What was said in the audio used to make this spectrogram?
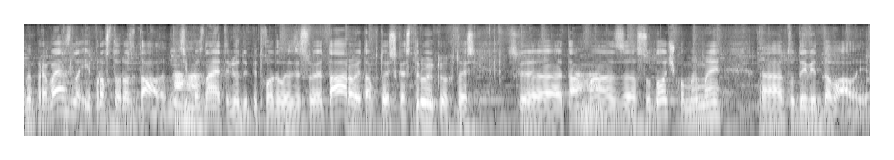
ми привезли і просто роздали. Ну, типу, знаєте, люди підходили зі своєю тарою, там хтось з кастрюлькою, хтось з, е, там е, з судочком, і ми е, туди віддавали їх.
